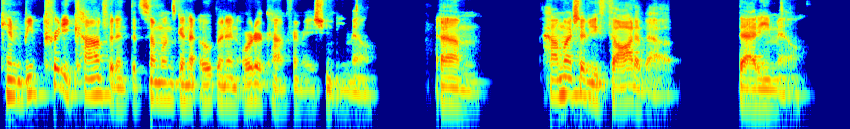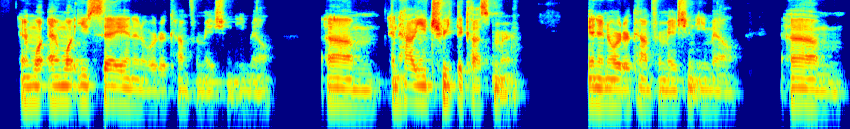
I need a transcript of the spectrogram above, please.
can be pretty confident that someone's going to open an order confirmation email, um, how much have you thought about that email and what and what you say in an order confirmation email, um, and how you treat the customer in an order confirmation email? Um,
